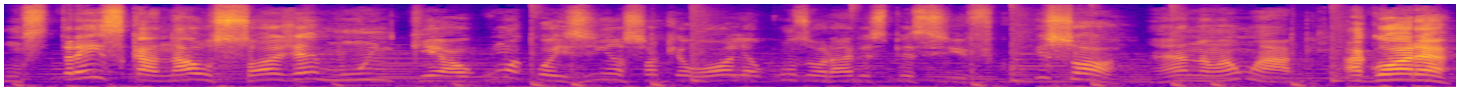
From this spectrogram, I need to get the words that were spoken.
uns três canais só já é muito, que é alguma coisinha só que eu olho alguns horários específicos. E só, né? não é um hábito. Agora,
